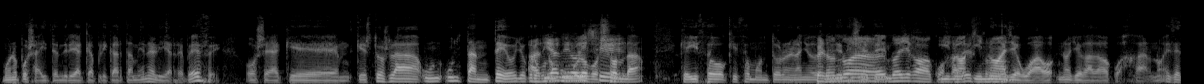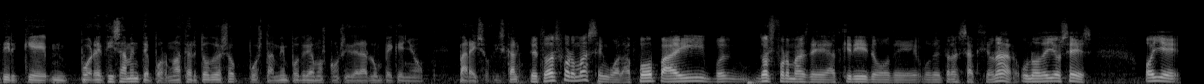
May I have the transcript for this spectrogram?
bueno, pues ahí tendría que aplicar también el IRPF. O sea que, que esto es la, un, tanteo, yo creo que un, globo sonda que hizo, que hizo Montoro en el año Pero 2017. No ha, llegado a cuajar. Y no, ha, llegado, no ha llegado a cuajar, ¿no? Es decir, que precisamente por no hacer todo eso, pues también podríamos considerarlo un pequeño paraíso fiscal. De todas formas, en Wallapop hay pues, dos formas de adquirir o de, o de transaccionar. Uno de ellos es, oye,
